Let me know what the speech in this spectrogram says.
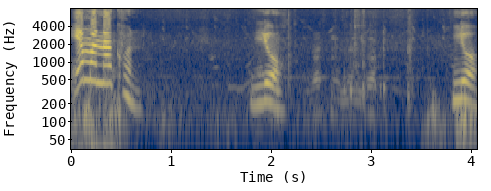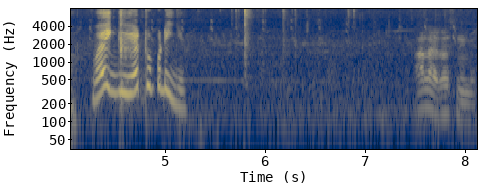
એમાં નાખવાનું. લ્યો. લ્યો. વહી ગયું હેઠું પડી ગયું. હાલે રસની બેન.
